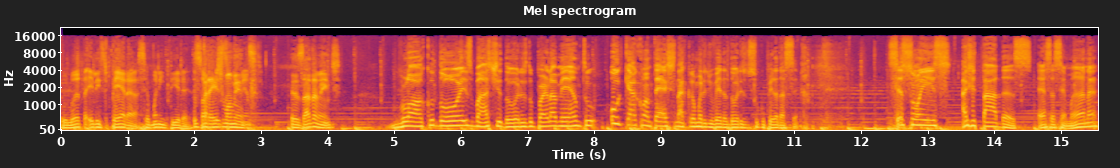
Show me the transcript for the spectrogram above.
O Luan, tá- ele espera a semana inteira. Só Para pra este esse momento. Exatamente. Bloco 2, bastidores do parlamento. O que acontece na Câmara de Vereadores do Sucupira da Serra? Sessões agitadas essa semana.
